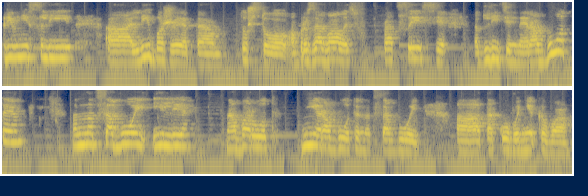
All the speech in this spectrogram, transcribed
привнесли, а, либо же это то, что образовалось в процессе длительной работы над собой или, наоборот, не работы над собой, а такого некого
